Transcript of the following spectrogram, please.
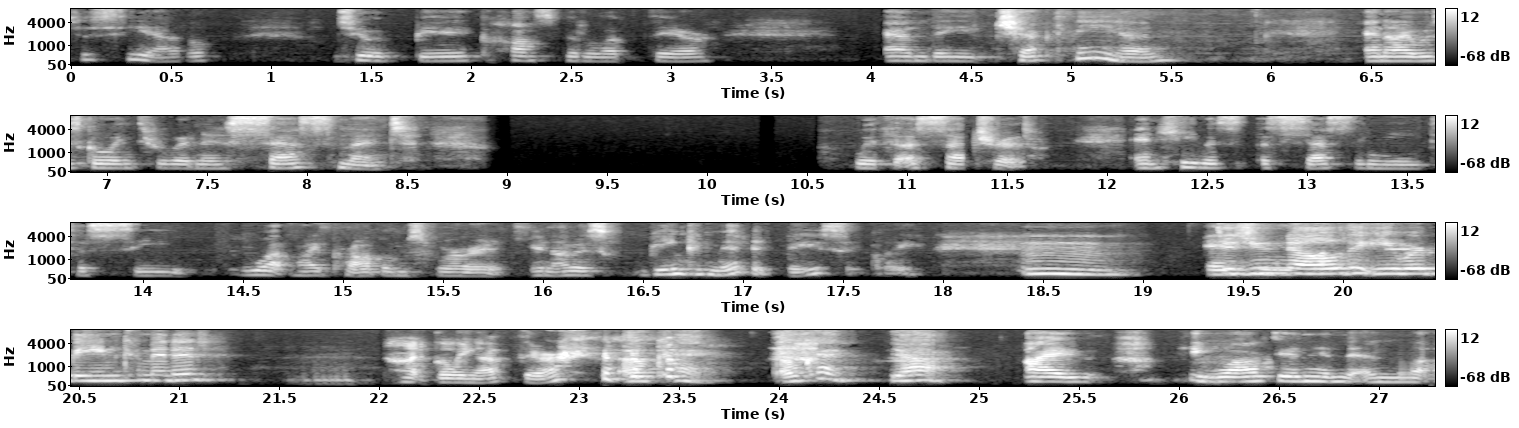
to Seattle to a big hospital up there, and they checked me in, and I was going through an assessment with a psychiatrist, and he was assessing me to see what my problems were, and I was being committed basically. Mm. Did you know that you were being committed? Not going up there. okay. Okay. Yeah. I he walked in and, and my,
